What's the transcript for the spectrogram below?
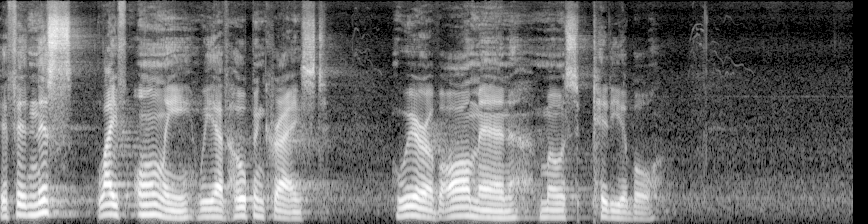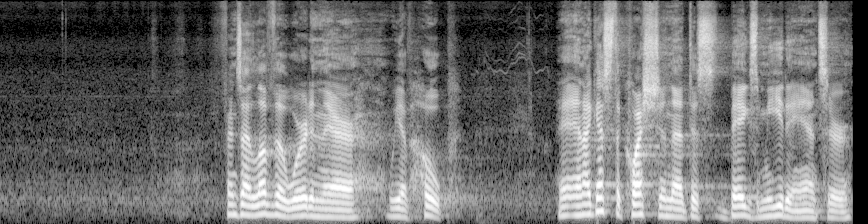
If in this life only we have hope in Christ, we are of all men most pitiable. Friends, I love the word in there. We have hope. And I guess the question that this begs me to answer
